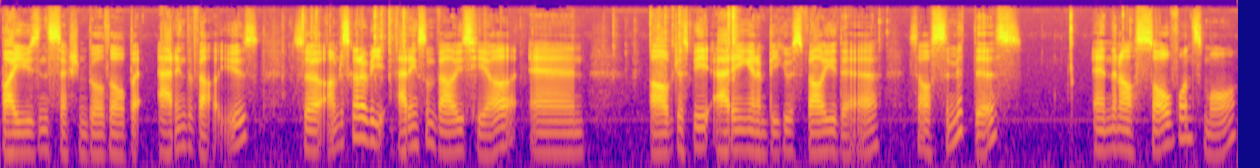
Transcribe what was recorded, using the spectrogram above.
by using the section builder but adding the values. So I'm just going to be adding some values here and I'll just be adding an ambiguous value there. So I'll submit this and then I'll solve once more.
